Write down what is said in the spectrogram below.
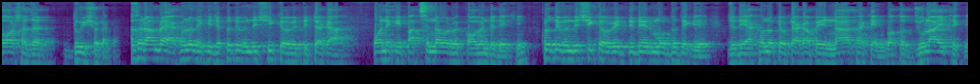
দশ হাজার দুইশো টাকা। তাছাড়া আমরা এখনও দেখি যে প্রতিবন্ধী শিক্ষাবৃত্তির টাকা অনেকেই পাচ্ছেন না বলবে কমেন্টে দেখি। প্রতিবন্ধী শিক্ষাবৃত্তিদের মধ্য থেকে যদি এখনও কেউ টাকা পেয়ে না থাকেন, গত জুলাই থেকে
